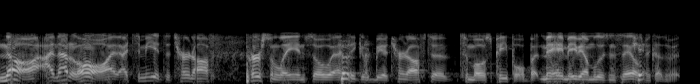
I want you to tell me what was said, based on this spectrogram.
No, I, not at all. I, I, to me, it's a turn off personally, and so I think it would be a turn off to, to most people. But may, maybe I'm losing sales because of it.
